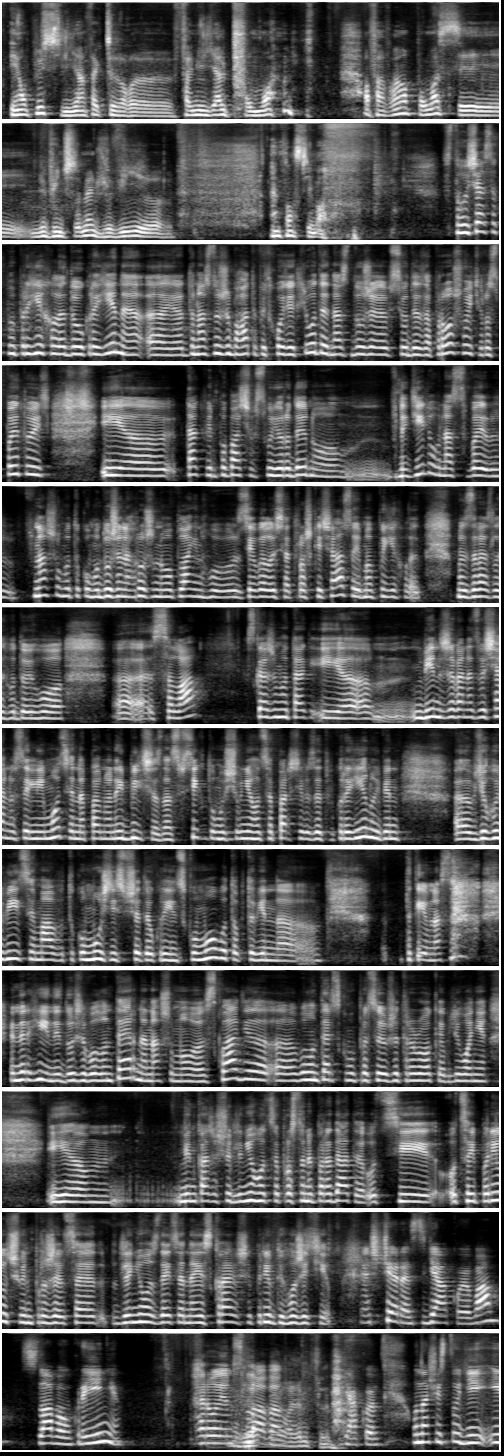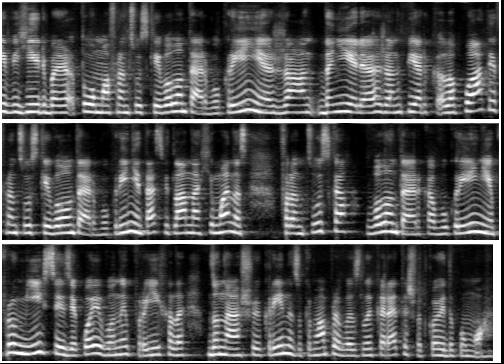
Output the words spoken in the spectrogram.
Et en plus, il y a un facteur euh, familial pour moi. enfin, vraiment, pour moi, c'est depuis une semaine, je vis intensément. Того часу, як ми приїхали до України, е, до нас дуже багато підходять люди, нас дуже всюди запрошують, розпитують. І е, так він побачив свою родину в неділю. У нас в нашому такому дуже нагруженому планінгу з'явилося трошки часу, і ми поїхали. Ми завезли його до його е, села. Скажімо так, і е, він живе надзвичайно сильні емоції, напевно, найбільше з нас всіх, тому що в нього це перший візит в Україну. і Він е, в його віці мав таку мужність вчити українську мову, тобто він. е, Такий у нас енергійний дуже волонтер на нашому складі е, волонтерському працює вже три роки в Ліоні. І ем, він каже, що для нього це просто не передати оці, оцей період, що він прожив. Це для нього здається найяскравіший період його житті. Ще раз дякую вам. Слава Україні! Героям слава! Дякую. У нашій студії Ів Гільбер Тома, французький волонтер в Україні, Жан Даніеля Жан-П'єр Лапати, французький волонтер в Україні, та Світлана Хіменес, французька волонтерка в Україні. Про місію, з якої вони приїхали до нашої країни, зокрема, привезли карети швидкої допомоги.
